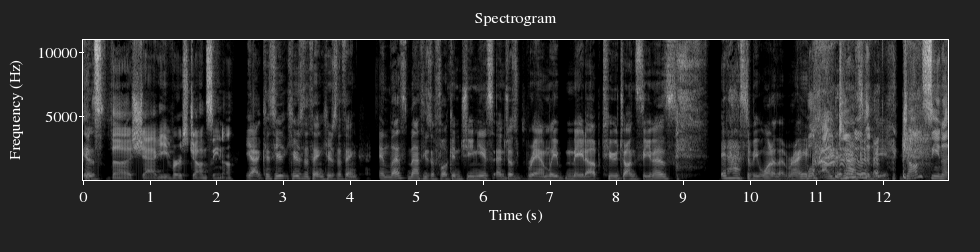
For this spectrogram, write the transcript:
it's the Shaggy versus John Cena. Yeah, because here, here's the thing. Here's the thing. Unless Matthew's a fucking genius and just randomly made up two John Cena's, it has to be one of them, right? Well, I do know that be. John Cena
